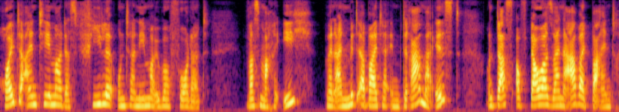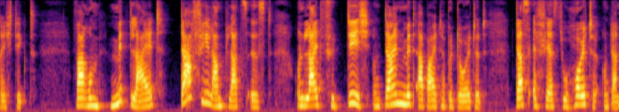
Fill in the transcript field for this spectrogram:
Heute ein Thema, das viele Unternehmer überfordert. Was mache ich, wenn ein Mitarbeiter im Drama ist und das auf Dauer seine Arbeit beeinträchtigt? Warum Mitleid da fehl am Platz ist und Leid für dich und deinen Mitarbeiter bedeutet, das erfährst du heute und am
